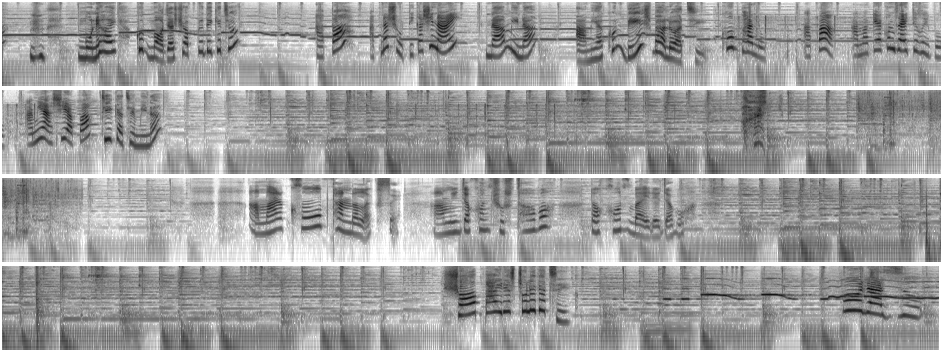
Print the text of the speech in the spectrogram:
মনে হয় খুব মজার স্বপ্ন দেখেছ। আপা আপনার সর্দি কাশি নাই? না মিনা আমি এখন বেশ ভালো আছি। খুব ভালো। আপা আমাকে এখন যাইতে হইব। আমি আসি আপা। ঠিক আছে মিনা। আমার খুব ঠান্ডা লাগছে। আমি যখন সুস্থ হব তখন বাইরে যাব। সব ভাইরাস চলে গেছে। ও রাজু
